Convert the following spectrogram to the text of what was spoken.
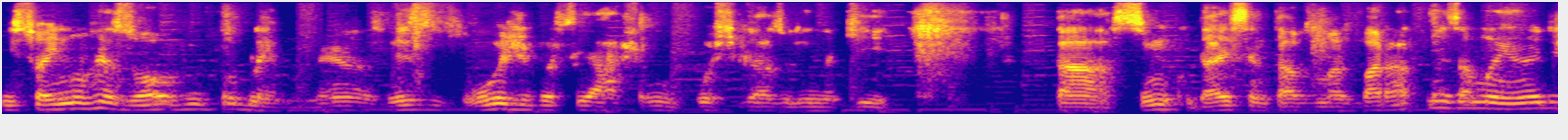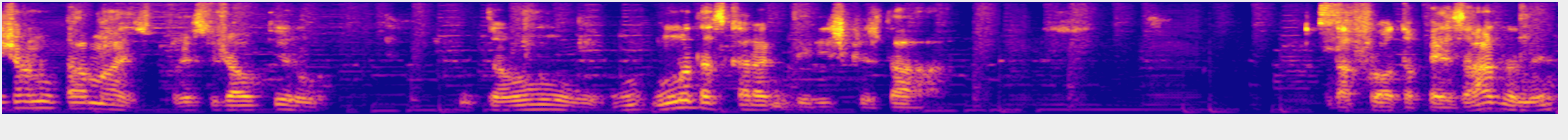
Isso aí não resolve o problema, né? Às vezes, hoje você acha um posto de gasolina que tá 5, 10 centavos mais barato, mas amanhã ele já não tá mais, o preço já alterou. Então, uma das características da, da frota pesada, né,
